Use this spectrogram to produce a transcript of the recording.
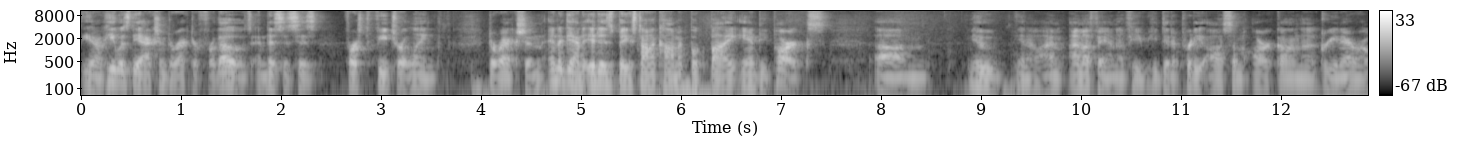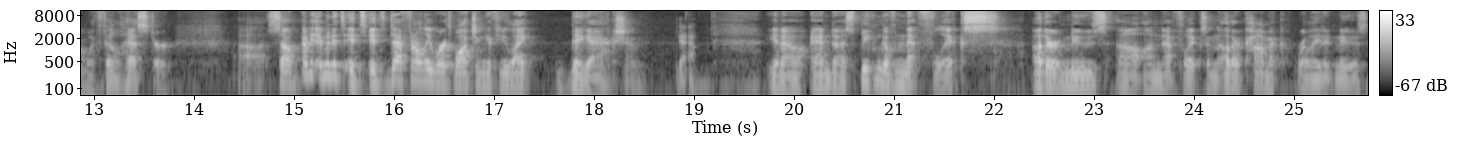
you know he was the action director for those, and this is his first feature length direction. And again, it is based on a comic book by Ande Parks. Um, who you know I'm I'm a fan of. He he did a pretty awesome arc on uh, Green Arrow with Phil Hester. Uh, so I mean, I mean it's it's it's definitely worth watching if you like big action. Yeah. You know, and uh, speaking of Netflix, other news uh, on Netflix and other comic related news,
